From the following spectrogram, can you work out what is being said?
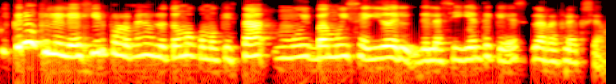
Y creo que el elegir, por lo menos lo tomo como que está muy, va muy seguido de, de la siguiente, que es la reflexión.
